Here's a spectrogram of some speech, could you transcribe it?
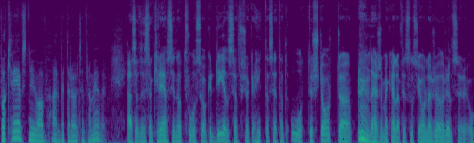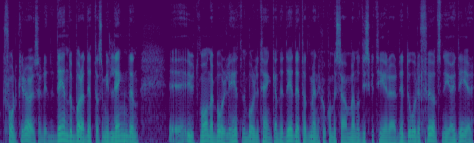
vad krävs nu av arbetarrörelsen framöver? Alltså det som krävs är nog två saker. Dels att försöka hitta sätt att återstarta det här som jag kallar för sociala rörelser och folkrörelser. Det, det är ändå bara detta som i längden eh, utmanar borgerligheten och borgerligt tänkande. Det är detta att människor kommer samman och diskuterar. Det är då det föds nya idéer.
